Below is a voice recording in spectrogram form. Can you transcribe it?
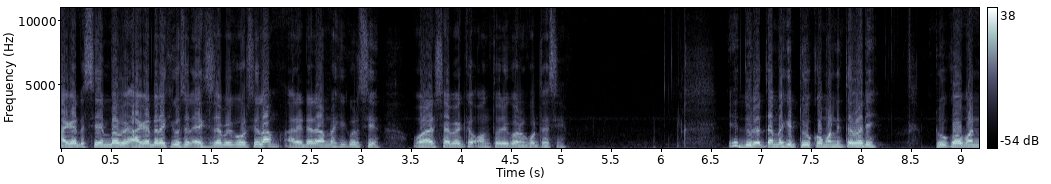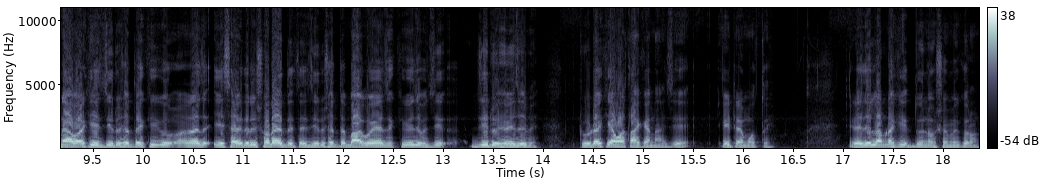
আগেটা সেম ভাবে আগেটা কি করছিলাম? এক্স সাপেক্ষে করছিলাম, আর এটারে আমরা কি করছি? ওয়ার সাপেক্ষে অন্তরীকরণ করতেছি। এই দূরেতে আমরা কি টু কমন নিতে পারি? টু কমন নিয়ে আবার কি জিরোর সাথে কি? এই সাইডে সরাই দিতে জিরোর সাথে ভাগ হয়ে যাচ্ছে, কি হয়ে যাবে? জিরো হয়ে যাবে। টুটা কি আমার থাকে না, যে এটার মতোই। এটা দিলাম আমরা কি? দুই নং সমীকরণ।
